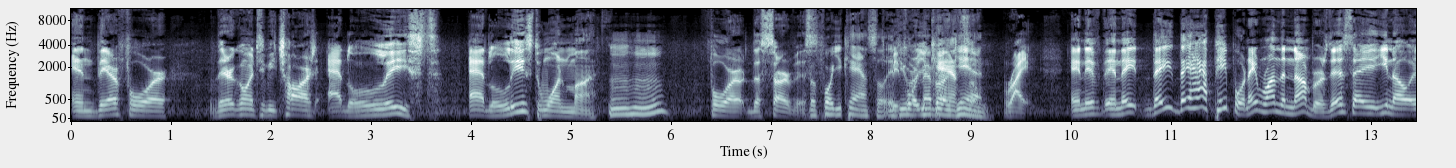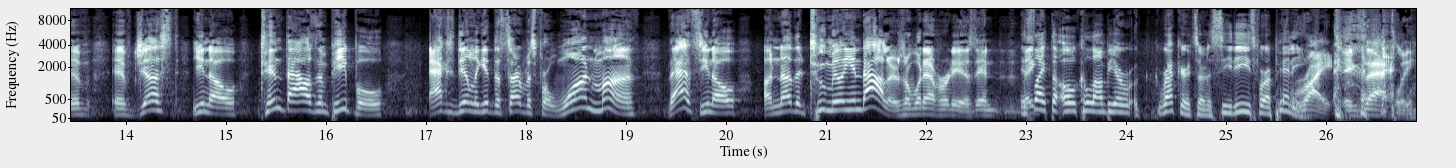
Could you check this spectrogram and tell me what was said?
and therefore they're going to be charged at least at least 1 month Mm-hmm. for the service Before you cancel. If you before remember cancel. again. Right. And if and they they they have people and they run the numbers. They say you know if if just you know ten thousand people accidentally get the service for one month, that's you know another two million dollars or whatever it is. And they, It's like the old Columbia records or the CDs for a penny. right, exactly.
